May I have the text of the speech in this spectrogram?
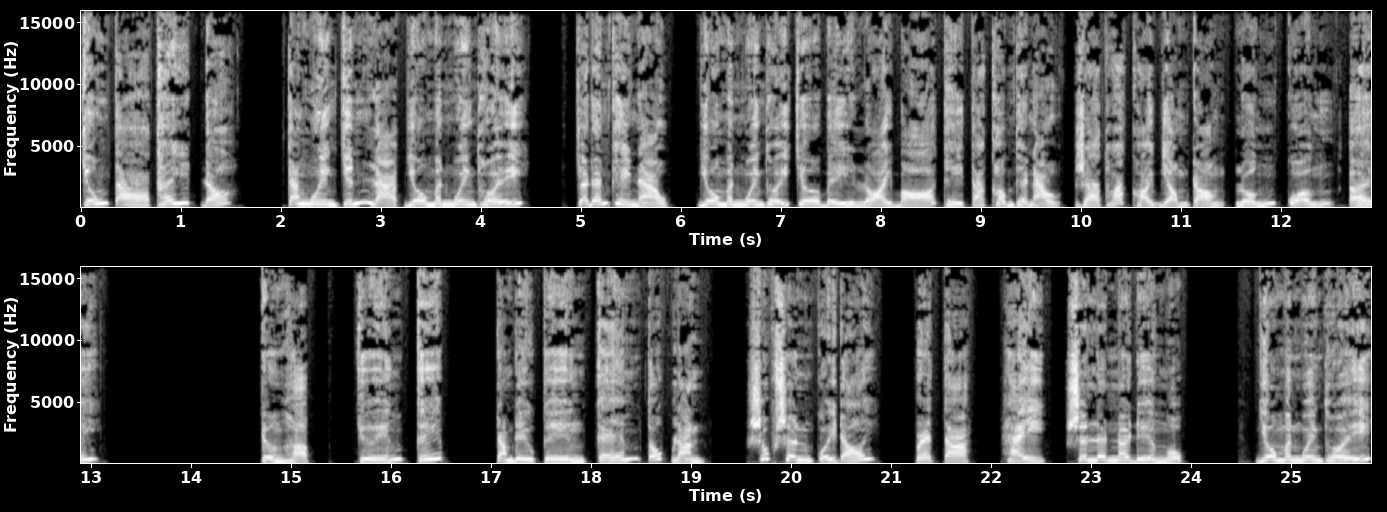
Chúng ta thấy đó, căn nguyên chính là vô minh nguyên thủy. Cho đến khi nào vô minh nguyên thủy chưa bị loại bỏ thì ta không thể nào ra thoát khỏi vòng tròn luẩn quẩn ấy. Trường hợp chuyển kiếp trong điều kiện kém tốt lành, súc sinh quỷ đói, Preta hay sinh lên nơi địa ngục. Vô minh nguyên thủy,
